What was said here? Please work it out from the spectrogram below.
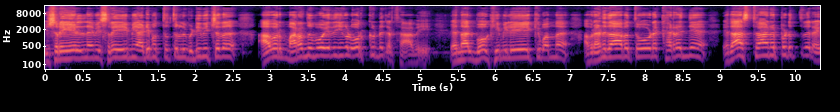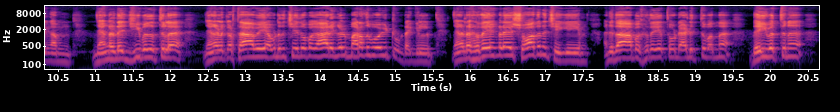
ഇസ്രയേലിനെ ഇസ്രൈമി അടിമത്തത്തിൽ നിന്ന് വിടിവിച്ചത് അവർ മറന്നുപോയത് ഞങ്ങൾ ഓർക്കുന്നുണ്ട് കർത്താവേ. എന്നാൽ ബോഖിമിലേക്ക് വന്ന് അവർ അനുതാപത്തോടെ കരഞ്ഞ് യഥാസ്ഥാനപ്പെടുത്തുന്ന രംഗം ഞങ്ങളുടെ ജീവിതത്തിൽ ഞങ്ങൾ കർത്താവെ അവിടുന്ന് ചെയ്ത ഉപകാരങ്ങൾ മറന്നുപോയിട്ടുണ്ടെങ്കിൽ ഞങ്ങളുടെ ഹൃദയങ്ങളെ ശോധന ചെയ്യുകയും അനുതാപ ഹൃദയത്തോടെ അടുത്ത് വന്ന് ദൈവത്തിന്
